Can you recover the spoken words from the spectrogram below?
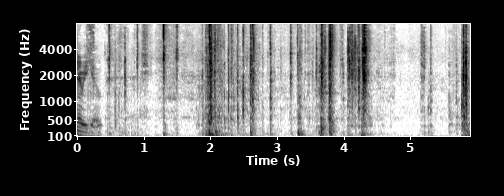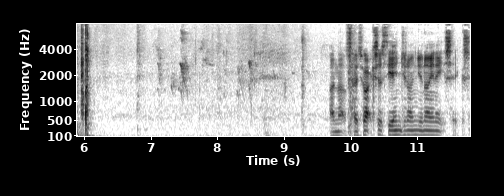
There we go. And that's how to access the engine on your 986.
